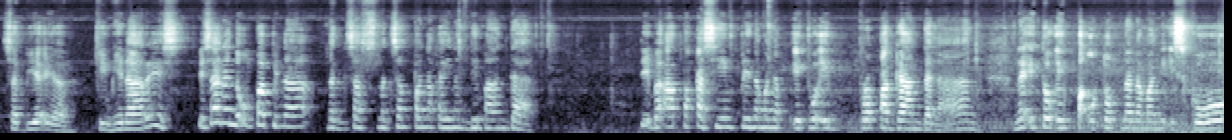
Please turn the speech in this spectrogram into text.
sa BIR? Kim Hinares. Eh sana noon pa pina, nagsas, nagsampa na kayo ng demanda. Diba, apakasimple naman na ito ay propaganda lang. Na ito ay pautot na naman ni Isko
